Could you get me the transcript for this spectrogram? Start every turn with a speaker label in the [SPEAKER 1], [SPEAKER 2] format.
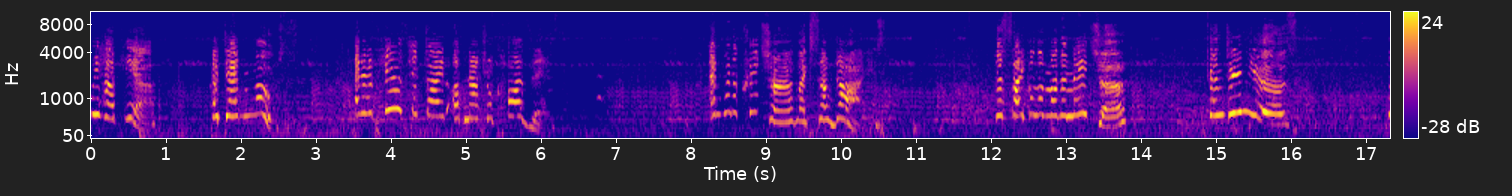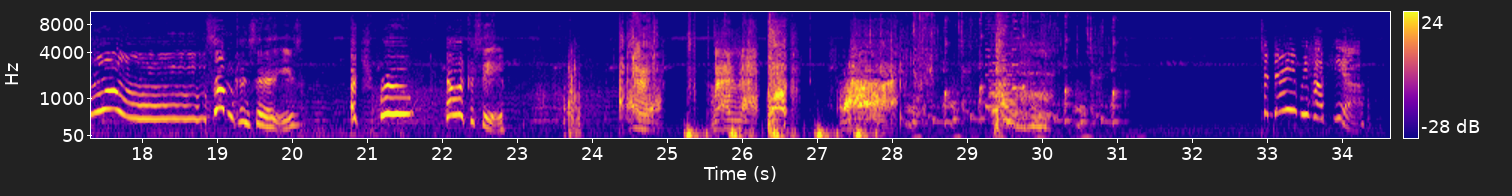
[SPEAKER 1] we have here? A dead moose. And it appears it died of natural causes. And when a creature like so dies, the cycle of Mother Nature continues. Some consider these a true delicacy. we have here?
